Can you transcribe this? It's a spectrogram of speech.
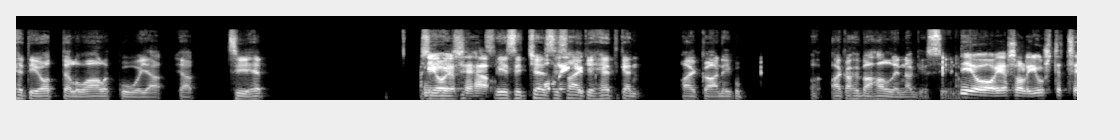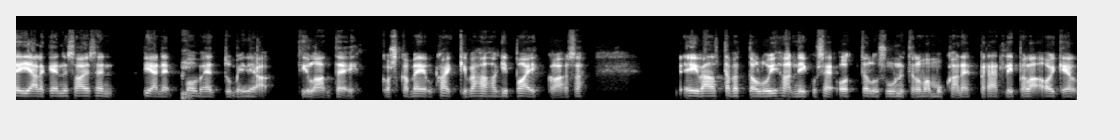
heti ottelu alkuun ja, ja siihen, Joo, ja siihen, sehän siihen sit Chelsea olikin- saikin hetken aikaa niinku, aika hyvä hallinnakin siinä. Joo, ja se oli just, että sen jälkeen ne sai sen pienen momentumin ja tilanteen, koska meillä kaikki vähän haki paikkaansa. Ei välttämättä ollut ihan niin kuin se ottelusuunnitelman mukaan, että Bradley pelaa oikein,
